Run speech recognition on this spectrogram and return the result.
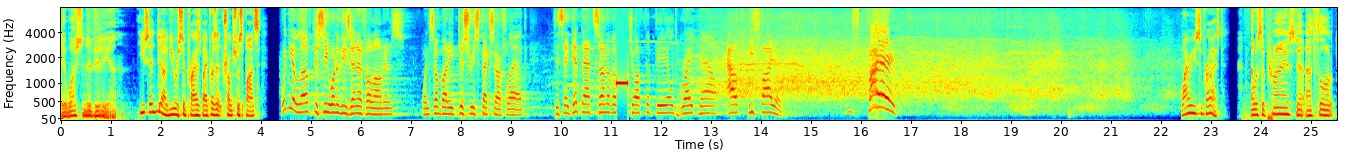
they're watching the video. You said uh, you were surprised by President Trump's response. Wouldn't you love to see one of these NFL owners, when somebody disrespects our flag, to say, get that son of a off the field right now, out, he's fired. He's fired! Why were you surprised? I was surprised that I thought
